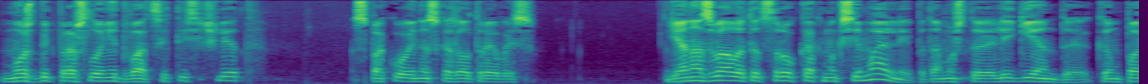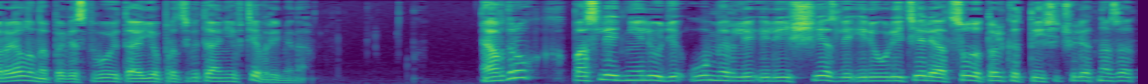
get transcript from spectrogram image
Может быть, прошло не двадцать тысяч лет?» — спокойно сказал Тревис. Я назвал этот срок как максимальный, потому что легенда Компареллона повествует о ее процветании в те времена. А вдруг последние люди умерли или исчезли, или улетели отсюда только тысячу лет назад?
